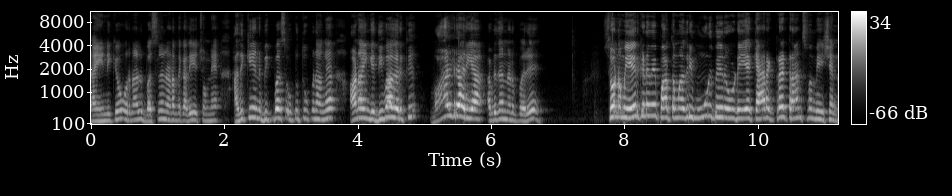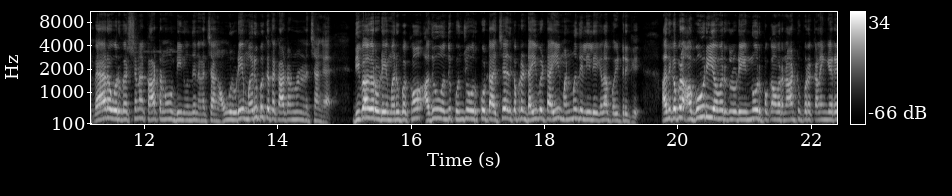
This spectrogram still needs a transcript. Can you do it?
நான் இன்னைக்கோ ஒரு நாள் பஸ்ல நடந்த கதையை சொன்னேன். அதுக்கே என்ன பிக் பாஸ் விட்டு தூக்குனாங்க. ஆனா இங்க திவாகருக்கு வாழ்றாரியா? அப்படிதான் நினைப்பாரு. ஸோ நம்ம ஏற்கனவே பார்த்த மாதிரி மூணு பேருடைய கேரக்டரை டிரான்ஸ்ஃபர்மேஷன் வேற ஒரு வெர்ஷனாக காட்டணும் அப்படின்னு வந்து நினச்சாங்க. அவங்களுடைய மறுபக்கத்தை காட்டணும்னு நினைச்சாங்க. திவாகருடைய மறுபக்கம் அதுவும் வந்து கொஞ்சம் ஒர்க் அவுட் ஆச்சு. அதுக்கப்புறம் டைவர்ட் ஆகி மன்மத லீலைகளாக போயிட்டு இருக்கு அதுக்கப்புறம் அகோரி அவர்களுடைய இன்னொரு பக்கம் அவர் நாட்டுப்புற கலைஞர்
